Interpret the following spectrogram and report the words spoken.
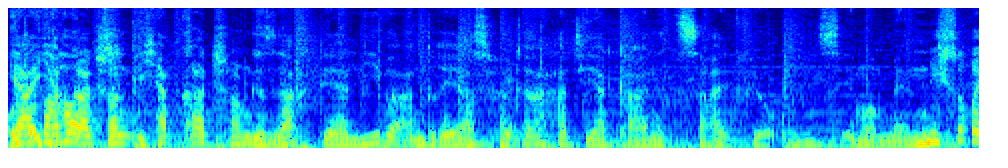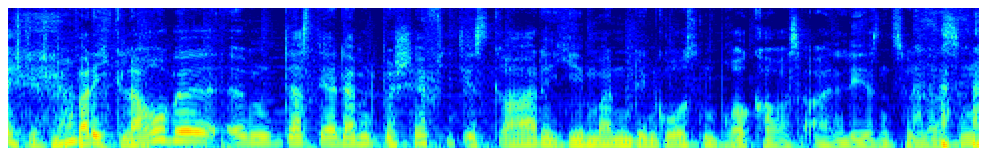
ja, ich habe gerade schon, ich hab schon gesagt, der liebe Andreas Hötter hat ja keine Zeit für uns im Moment. Nicht so richtig, ne? Weil ich glaube, ähm, dass der damit beschäftigt ist, gerade jemanden den großen Brockhaus einlesen zu lassen.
